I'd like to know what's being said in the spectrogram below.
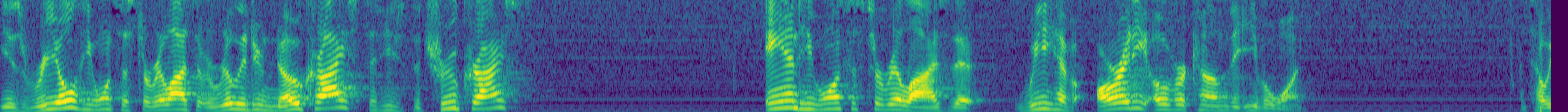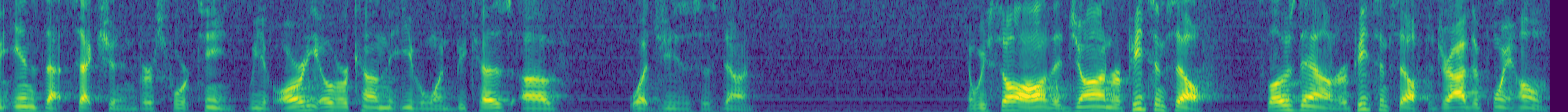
is real. He wants us to realize that we really do know Christ, that He's the true Christ. And He wants us to realize that we have already overcome the evil one. That's how he ends that section in verse 14. We have already overcome the evil one because of what Jesus has done. And we saw that John repeats himself, slows down, repeats himself to drive the point home.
